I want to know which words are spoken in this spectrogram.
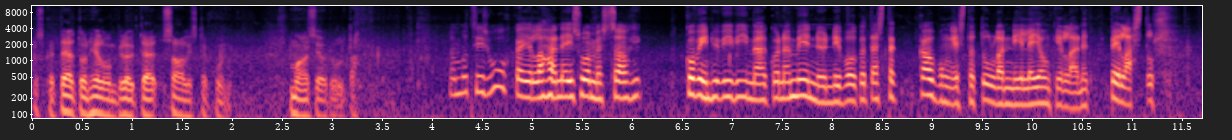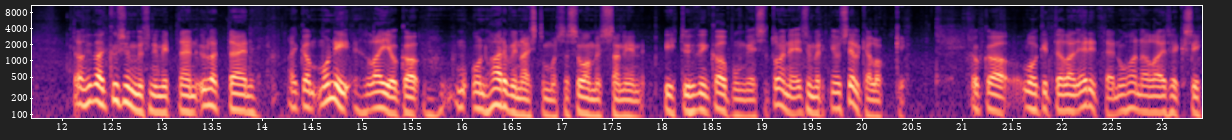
koska täältä on helpompi löytää saalista kuin maaseudulta. No mutta siis huuhkajillahan ei Suomessa ole kovin hyvin viime aikoina mennyt, niin voiko tästä kaupungista tulla niille jonkinlainen pelastus? Tämä on hyvä kysymys, nimittäin yllättäen aika moni laji, joka on harvinaistumassa Suomessa, niin viihtyy hyvin kaupungeissa. Toinen esimerkki on selkälokki, joka luokitellaan erittäin uhanalaiseksi.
